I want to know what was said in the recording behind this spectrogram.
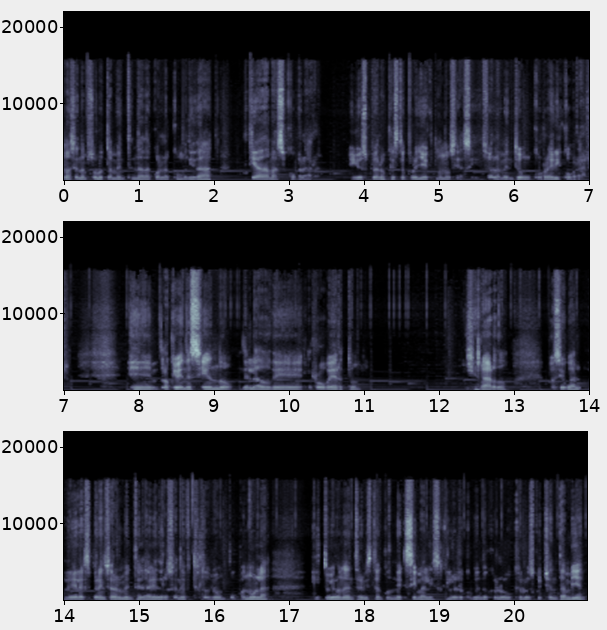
no hacen absolutamente nada con la comunidad, que nada más cobraron. Y yo espero que este proyecto no sea así, solamente un correr y cobrar. Eh, lo que viene siendo del lado de Roberto y Gerardo, pues igual, la experiencia realmente de área de los NFTs los veo un poco nula. Y tuvieron una entrevista con Meximalis, que les recomiendo que lo, que lo escuchen también,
